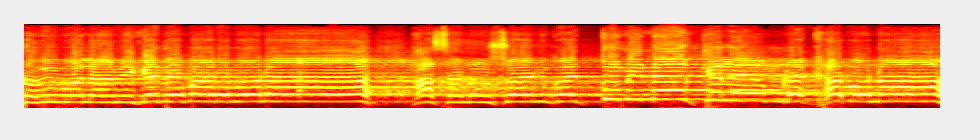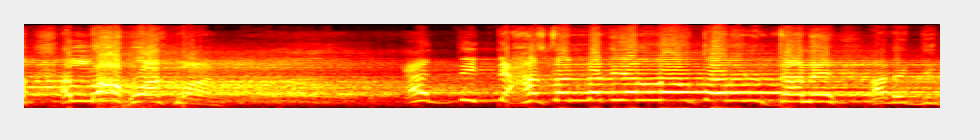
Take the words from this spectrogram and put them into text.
নবী বলে, আমি খেতে পারব না। হাসান হুসাইন কয়, তুমি না খেলে আমরা খাব না। আল্লাহ আকবার। একদিক দিয়ে হাসান নদী আল্লাহ টানে, আরেক দিক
